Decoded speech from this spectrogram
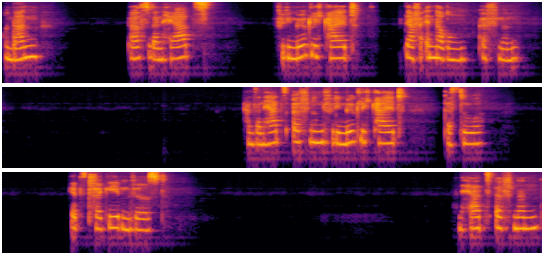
Und dann darfst du dein Herz für die Möglichkeit der Veränderung öffnen. Kannst dein Herz öffnen für die Möglichkeit, dass du jetzt vergeben wirst. Dein Herz öffnen,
